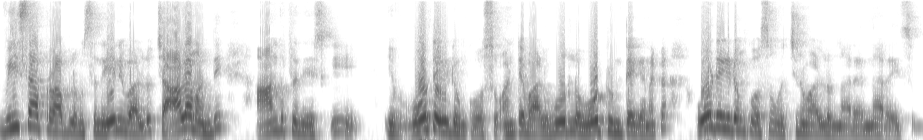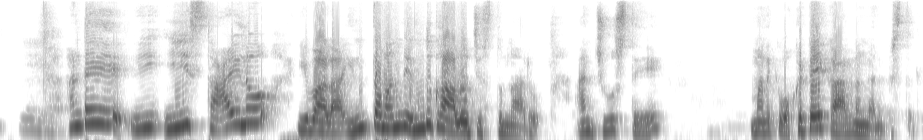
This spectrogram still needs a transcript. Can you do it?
వీసా ప్రాబ్లమ్స్ లేని వాళ్ళు చాలామంది ఆంధ్రప్రదేశ్కి ఓటు వేయడం కోసం అంటే వాళ్ళ ఊర్లో ఓటు ఉంటే గనక ఓటు వేయడం కోసం వచ్చిన వాళ్ళు ఉన్నారు ఎన్ఆర్ఐస్ అంటే ఈ ఈ స్థాయిలో ఇవాళ ఇంతమంది ఎందుకు ఆలోచిస్తున్నారు అని చూస్తే మనకి ఒకటే కారణం కనిపిస్తుంది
